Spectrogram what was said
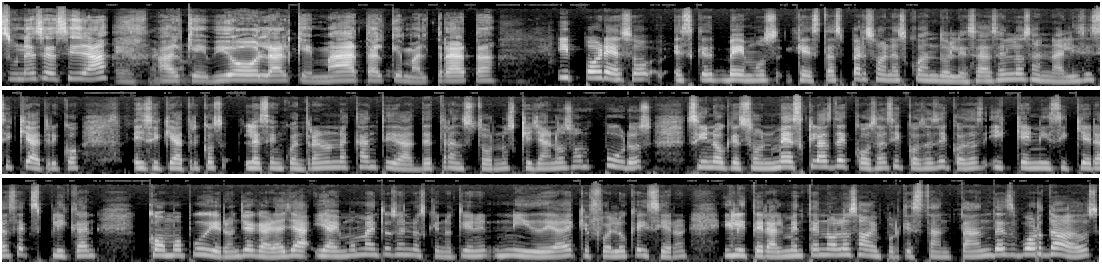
su necesidad al que viola, al que mata, al que maltrata. Y por eso es que vemos que estas personas cuando les hacen los análisis psiquiátricos y psiquiátricos les encuentran una cantidad de trastornos que ya no son puros, sino que son mezclas de cosas y cosas y cosas y que ni siquiera se explican cómo pudieron llegar allá. Y hay momentos en los que no tienen ni idea de qué fue lo que hicieron y literalmente no lo saben porque están tan desbordados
